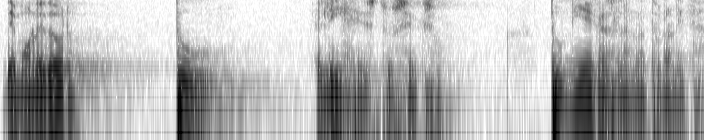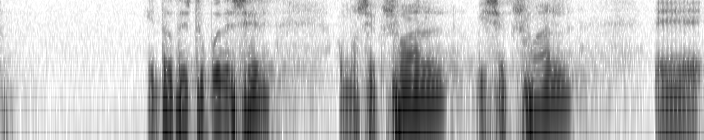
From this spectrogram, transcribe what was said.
demoledor, tú eliges tu sexo tú niegas la naturaleza. Entonces tú puedes ser homosexual, bisexual. Eh,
